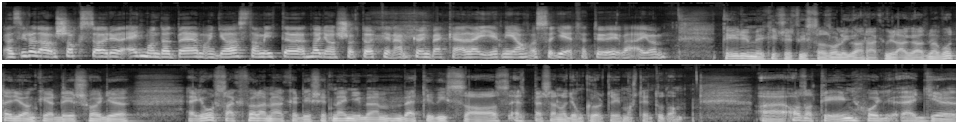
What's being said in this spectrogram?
az irodalom sokszor egy mondatban elmondja azt, amit nagyon sok történelemkönyvbe kell leírni ahhoz, hogy érthetővé váljon. Térjünk még kicsit vissza az oligarchák világához, mert volt egy olyan kérdés, hogy egy ország felemelkedését mennyiben veti vissza az, ez persze nagyon költői, most én tudom. Az a tény, hogy egy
